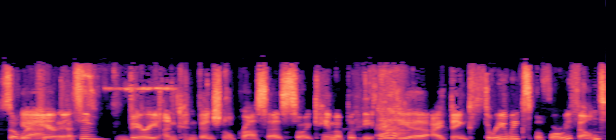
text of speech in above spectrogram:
So we're yeah, curious. it's a very unconventional process. So I came up with the yeah. idea, I think three weeks before we filmed.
